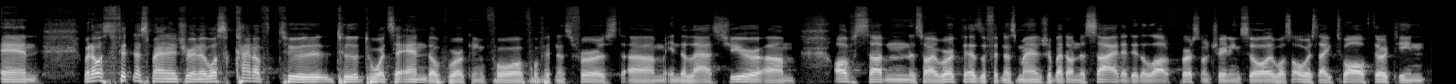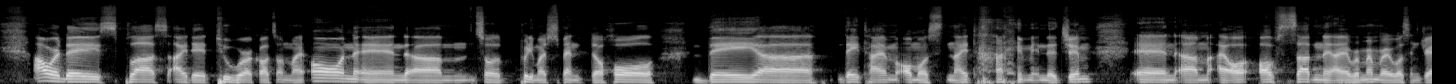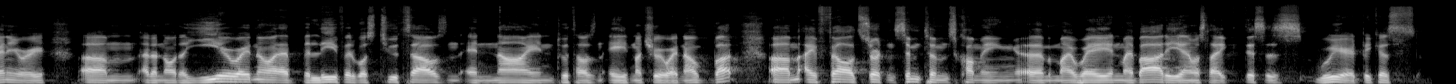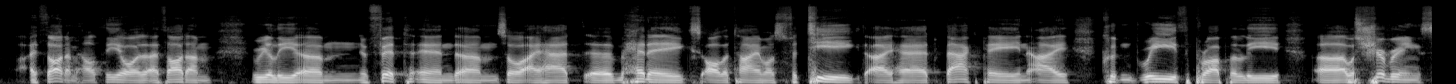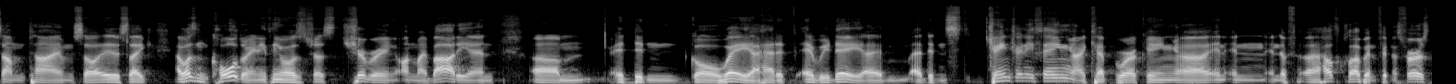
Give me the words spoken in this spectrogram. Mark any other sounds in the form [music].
and when I was fitness manager, and it was kind of to, to towards the end of working for for Fitness First um, in the last year, um, all of a sudden, so I worked as a fitness manager, but on the side, I did a lot of personal training. So it was always like 12, 13 hour days. Plus, I did two workouts on my own. And um, so pretty much spent the whole day. Uh, daytime, almost [laughs] nighttime in the gym. And um, I all, all, of a sudden, I remember it was in January. Um, I don't know the year right now. I believe it was 2009, 2008. Not sure right now, but um, I felt certain symptoms coming uh, my way in my body, and I was like, "This is weird," because I thought I'm healthy or I thought I'm really um, fit. And um, so I had uh, headaches all the time. I was fatigued. I had back pain. I couldn't breathe properly. Uh, I was shivering sometimes. So it was like I wasn't cold or anything. I was just shivering on my body. And um, it didn't go away. I had it every day. I, I didn't change anything. I kept working uh, in, in, in the uh, health club and fitness first.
